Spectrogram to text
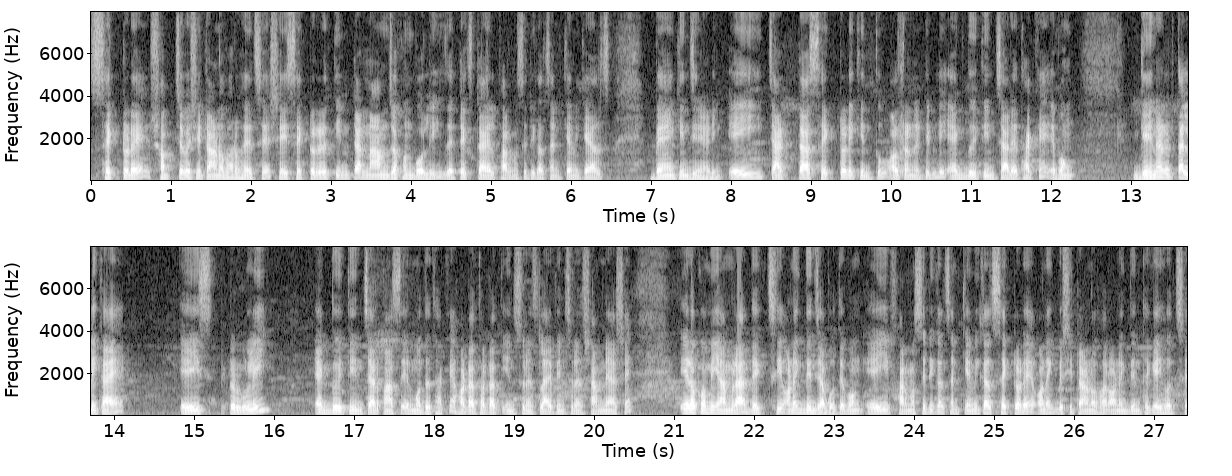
সেক্টরে সবচেয়ে বেশি টার্নওভার হয়েছে, সেই সেক্টরের তিনটা নাম যখন বলি, যে textile pharmaceuticals and chemicals bank engineering এই চারটা সেক্টরই কিন্তু অল্টারনেটিভলি এক, দুই, তিন, চারে থাকে এবং গেইনারের তালিকায় এই সেক্টরগুলি এক, দুই, তিন, চার, পাঁচ এর মধ্যে থাকে। হঠাৎ হঠাৎ ইন্স্যুরেন্স লাইফ ইন্স্যুরেন্স সামনে আসে। এরকমই আমরা দেখছি অনেক দিন যাবত এবং এই ফার্মাসিউটিক্যালস অ্যান্ড কেমিক্যাল সেক্টরে অনেক বেশি টার্নওভার অনেক দিন থেকেই হচ্ছে।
